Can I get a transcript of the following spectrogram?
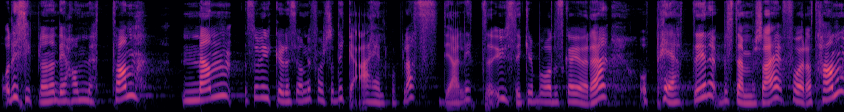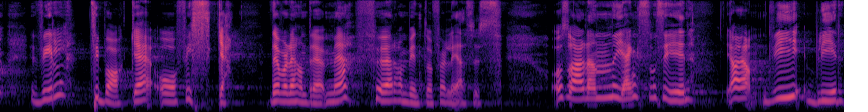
Og Disiplene de har møtt ham, men så virker det som de fortsatt ikke er helt på plass. De er litt usikre på hva de skal gjøre. Og Peter bestemmer seg for at han vil tilbake og fiske. Det var det han drev med før han begynte å følge Jesus. Og så er det en gjeng som sier, 'Ja, ja, vi blir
